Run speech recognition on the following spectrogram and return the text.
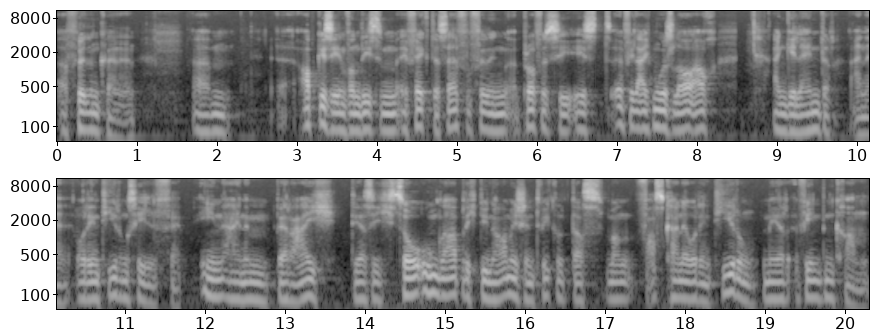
erfüllen können. Ähm, äh, abgesehen von diesem Effekt der Self-Fulfilling Prophecy ist äh, vielleicht Moore's Law auch ein Geländer, eine Orientierungshilfe in einem Bereich, der sich so unglaublich dynamisch entwickelt, dass man fast keine Orientierung mehr finden kann.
